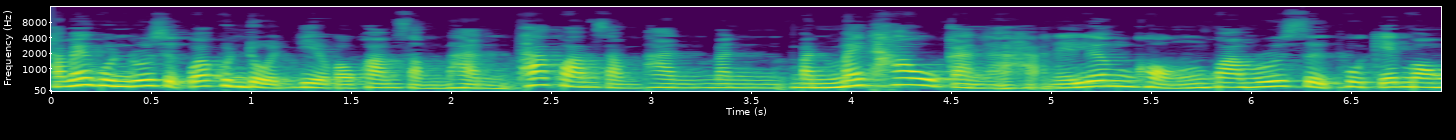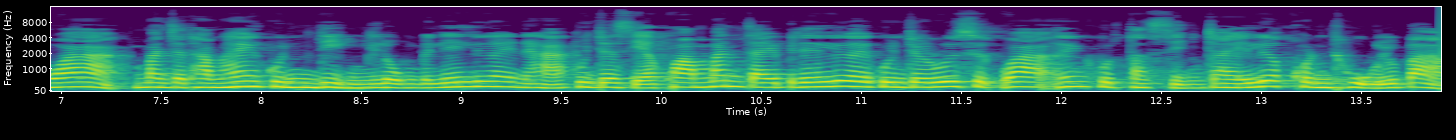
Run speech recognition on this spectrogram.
ทำให้คุณรู้สึกว่าคุณโดดเดี่ยวกับความสัมพันธ์ ถ้าความสัมพันธ์มันมันไม่เท่ากันอะค่ะในเรื่องของความรู้สึกภูเก็ตมองว่า มันจะทำให้คุณดิ่งลงไปเรื่อยๆนะคะคุณจะเสียความมั่นใจไปเรื่อยๆ คุณจะรู้สึกว่าเอ้ยคุณตัดสินใจเลือกคนถูกหรือเปล่า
